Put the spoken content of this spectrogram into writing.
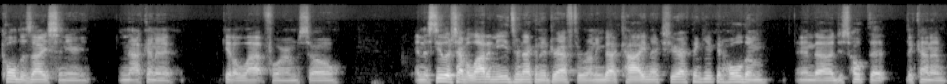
cold as ice, and you're not gonna get a lot for him. So, and the Steelers have a lot of needs. They're not going to draft the running back high next year. I think you can hold them and uh, just hope that they kind of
